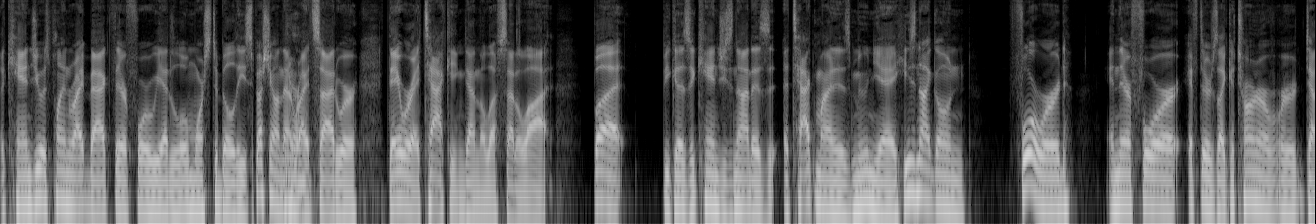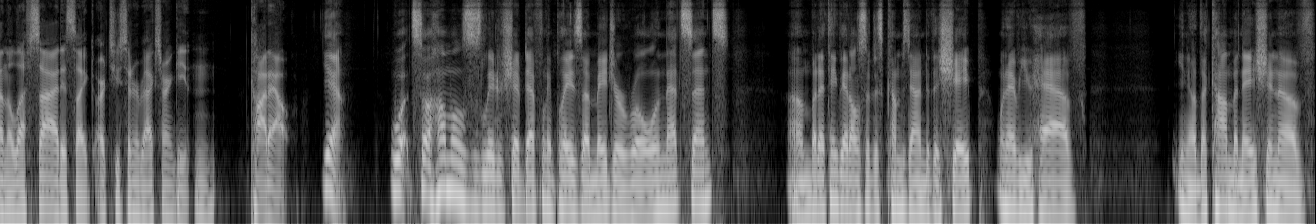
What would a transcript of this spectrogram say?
Akanji was playing right back, therefore we had a little more stability, especially on that yeah. right side where they were attacking down the left side a lot. But because Akanji's not as attack minded as Meunier, he's not going forward and therefore, if there's like a turnover down the left side, it's like our two center backs aren't getting caught out. Yeah. Well, so Hummels' leadership definitely plays a major role in that sense. Um, but I think that also just comes down to the shape. Whenever you have, you know, the combination of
